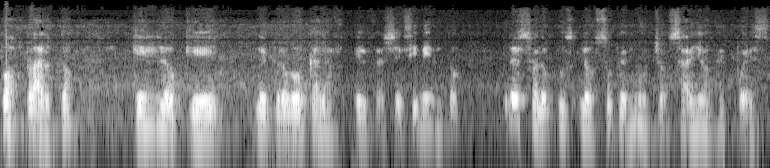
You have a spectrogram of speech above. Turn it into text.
postparto, que es lo que le provoca el fallecimiento, pero eso lo, lo supe muchos años después.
